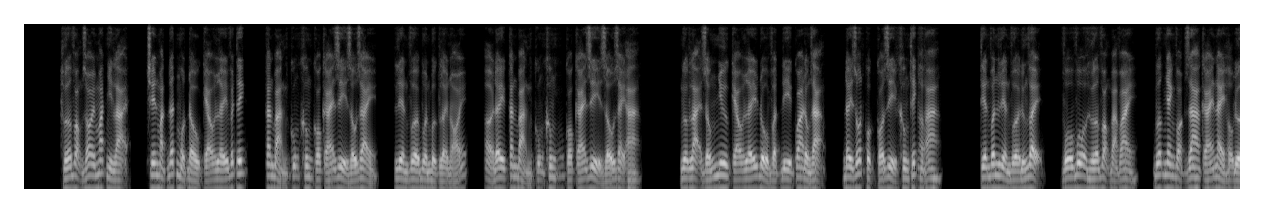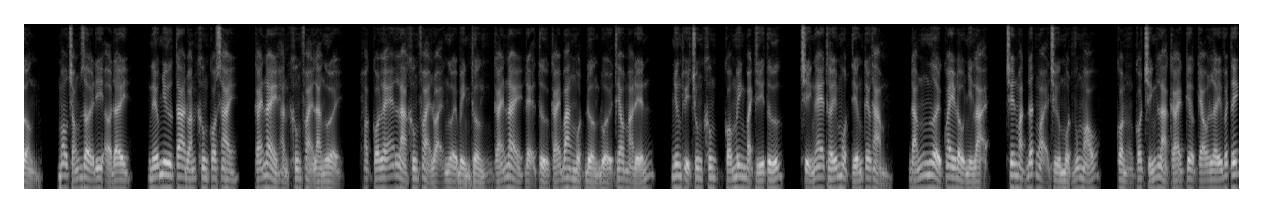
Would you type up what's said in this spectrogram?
Hứa vọng roi mắt nhìn lại, trên mặt đất một đầu kéo lấy vết tích, căn bản cũng không có cái gì giấu dày, liền vừa buồn bực lời nói, ở đây căn bản cũng không có cái gì giấu dày a à. ngược lại giống như kéo lấy đồ vật đi qua đồng dạng, đây rốt cuộc có gì không thích hợp a à. tiên vân liền vừa đứng dậy, vỗ vô hứa vọng bà vai, bước nhanh vọt ra cái này hậu đường mau chóng rời đi ở đây, nếu như ta đoán không có sai, cái này hẳn không phải là người, hoặc có lẽ là không phải loại người bình thường, cái này đệ tử cái bang một đường đuổi theo mà đến, nhưng thủy trung không có minh bạch lý tứ, chỉ nghe thấy một tiếng kêu thảm, đám người quay đầu nhìn lại, trên mặt đất ngoại trừ một vũng máu, còn có chính là cái kia kéo lấy vết tích.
